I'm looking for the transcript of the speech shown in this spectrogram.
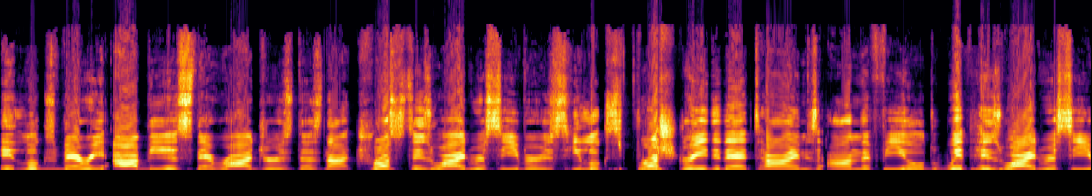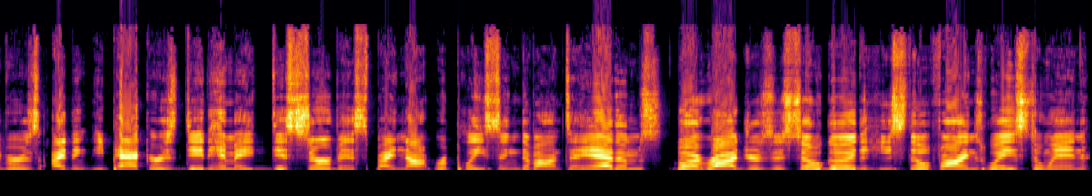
It looks very obvious that Rodgers does not trust his wide receivers. He looks frustrated at times on the field with his wide receivers. I think the Packers did him a disservice by not replacing Davante Adams, but Rodgers is so good, he still finds ways to win.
